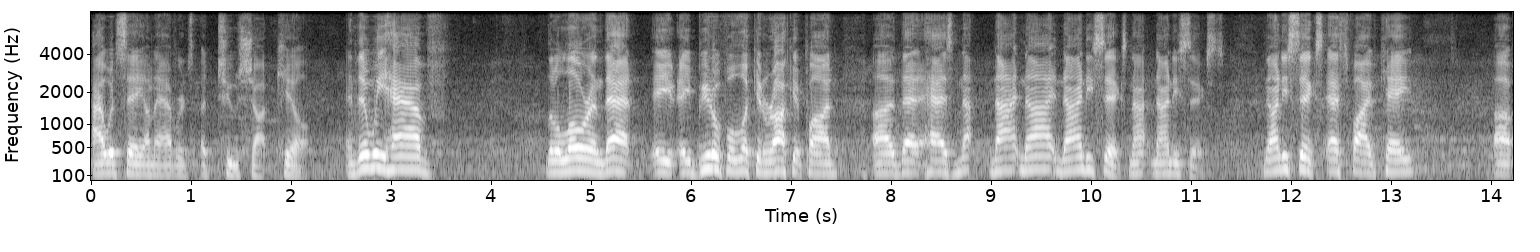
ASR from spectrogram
I would say on average a two-shot kill. And then we have little lower than that, a, a beautiful looking rocket pod uh, that has not, not, not 96, not 96, 96 S5K. Uh,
